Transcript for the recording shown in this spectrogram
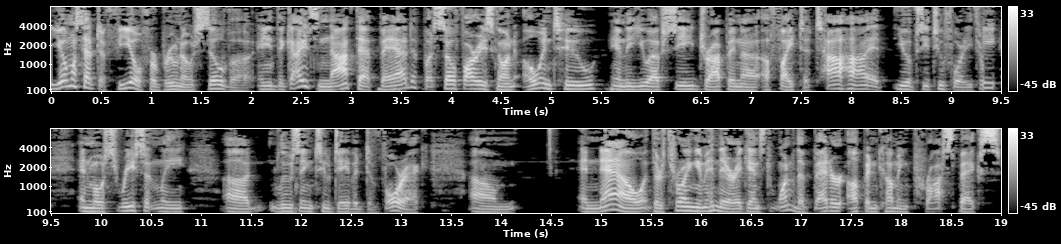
you almost have to feel for Bruno Silva. I mean, the guy's not that bad, but so far he's gone 0-2 in the UFC, dropping a, a, fight to Taha at UFC 243, and most recently, uh, losing to David Dvorak. Um, and now they're throwing him in there against one of the better up and coming prospects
